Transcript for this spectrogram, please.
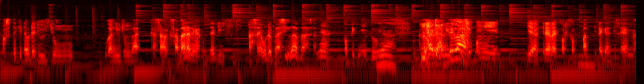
maksudnya kita udah di ujung bukan di ujung mbak kesabaran ya maksudnya di rasanya udah basi lah bahasanya topiknya itu. Iya. Ya, udah gantilah. di- ngomongin ya akhirnya rekor keempat kita ganti tema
